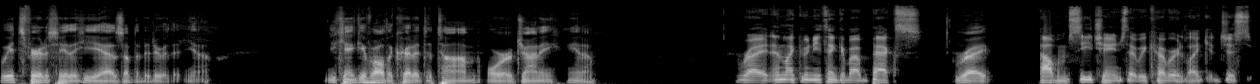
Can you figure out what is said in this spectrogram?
it's fair to say that he has something to do with it. You know, you can't give all the credit to Tom or Jonny. You know, right. And like when you think about Beck's right? album Sea Change that we covered, like it just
